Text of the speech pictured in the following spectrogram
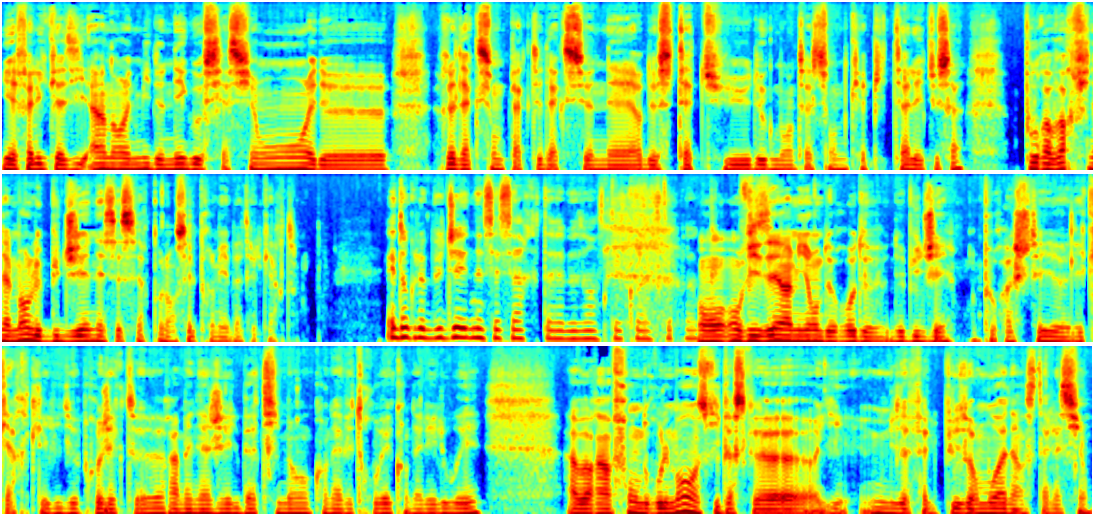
Il a fallu quasi un an et demi de négociations et de rédaction de pacte d'actionnaires, de statuts, d'augmentation de capital et tout ça pour avoir finalement le budget nécessaire pour lancer le premier battle card. Et donc, le budget nécessaire que tu avais besoin, c'était quoi à cette époque? On, on visait un million d'euros de, de budget pour acheter euh, les cartes, les vidéoprojecteurs, aménager le bâtiment qu'on avait trouvé, qu'on allait louer, avoir un fonds de roulement aussi parce que euh, il il nous a fallu plusieurs mois d'installation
